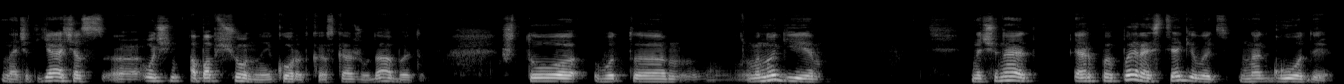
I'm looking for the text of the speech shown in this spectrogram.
Значит, я сейчас э, очень обобщенно и коротко скажу да, об этом, что вот э, многие начинают РПП растягивать на годы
